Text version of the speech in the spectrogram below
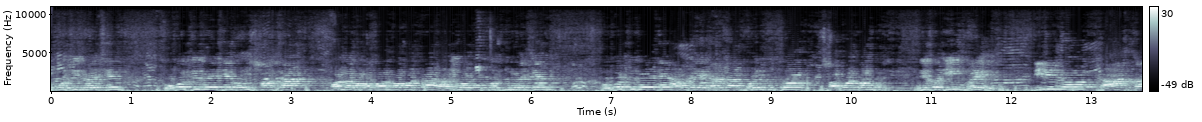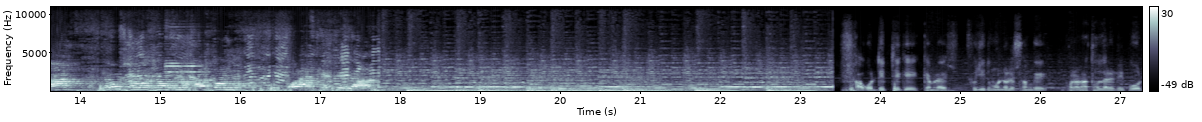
উপস্থিত রয়েছেন। উপস্থিত রয়েছেন ওই সংস্থার অন্যতম কর্মকর্তা, রাজুবাবু উপস্থিত রয়েছেন। উপস্থিত রয়েছেন আমাদের এখানকার ভূমিপুত্র স্বপন বাবু। দীর্ঘদিন ধরে বিভিন্ন নাচ গান সমাজসেবামূলক কাজকর্ম করার ক্ষেত্রে সাগরদ্বীপ থেকে ক্যামেরায় সুজিত মণ্ডলের সঙ্গে ভোলানাথ হালদারের রিপোর্ট,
